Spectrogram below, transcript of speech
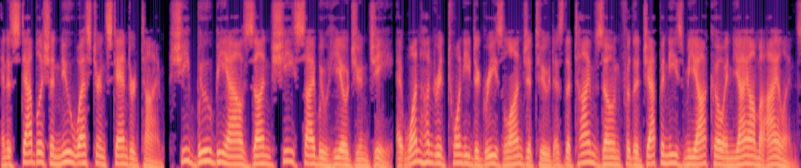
and establish a new Western Standard Time, Shi Bu Biao Zun Shi Saibu Hyojunji at 120 degrees longitude as the time zone for the Japanese Miyako and Yaeyama Islands,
